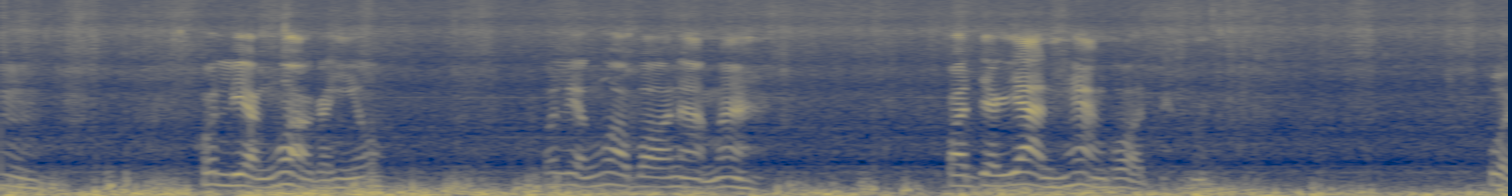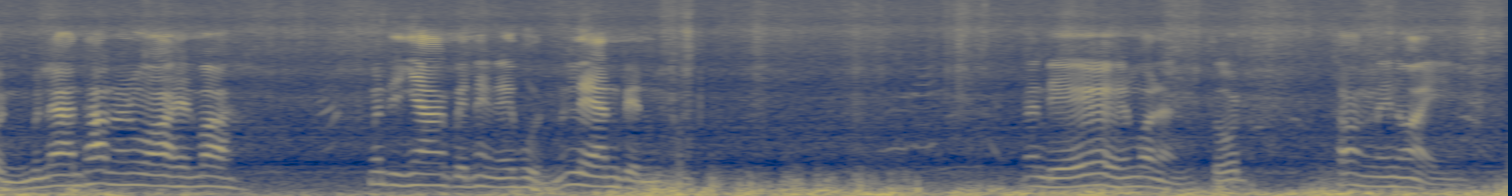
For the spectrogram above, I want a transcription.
อืมคนเลี้ยงงัวก็หิว คนเลี้ยงงัวบ่อน้ำมาปั่นจักรยานแห้งโพดปุ่นมันแลนท่านมันว่าเห็นว่า มันติย่างเป็นยังไงหุ่น มันแลนเป็น นั่นเด้เห็นบ่นั่นตัวท่องน้อยๆ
